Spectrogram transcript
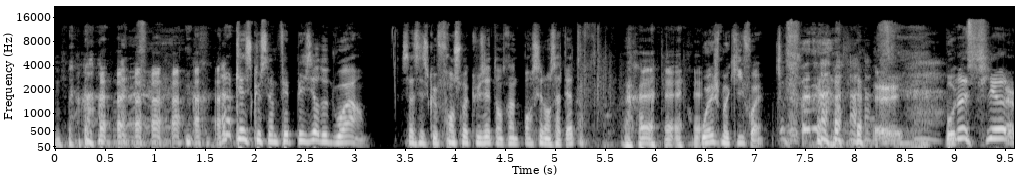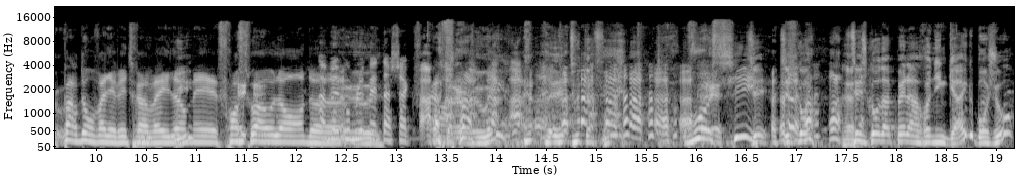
Qu'est-ce que ça me fait plaisir de te voir? Ça, c'est ce que François Cluzet est en train de penser dans sa tête. Ouais, je me kiffe, ouais. Monsieur, pardon Valérie Travailer, mais François Hollande, Ah, mais vous me euh, le faites à chaque fois. oui, tout à fait. vous aussi C'est c'est ce qu'on c'est ce qu'on appelle un running gag. Bonjour.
